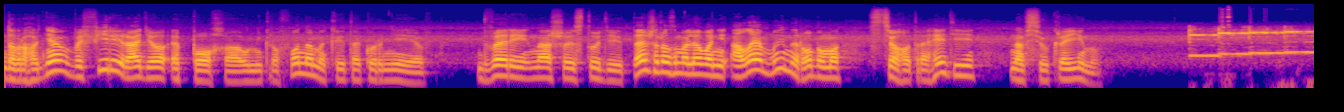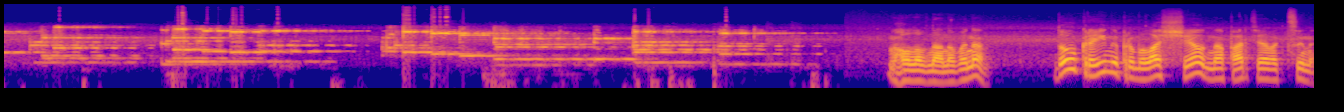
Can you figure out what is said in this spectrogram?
Доброго дня! В ефірі Радіо Епоха. У мікрофона Микита Корнієв. Двері нашої студії теж розмальовані, але ми не робимо з цього трагедії на всю країну. Головна новина. До України прибула ще одна партія вакцини.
